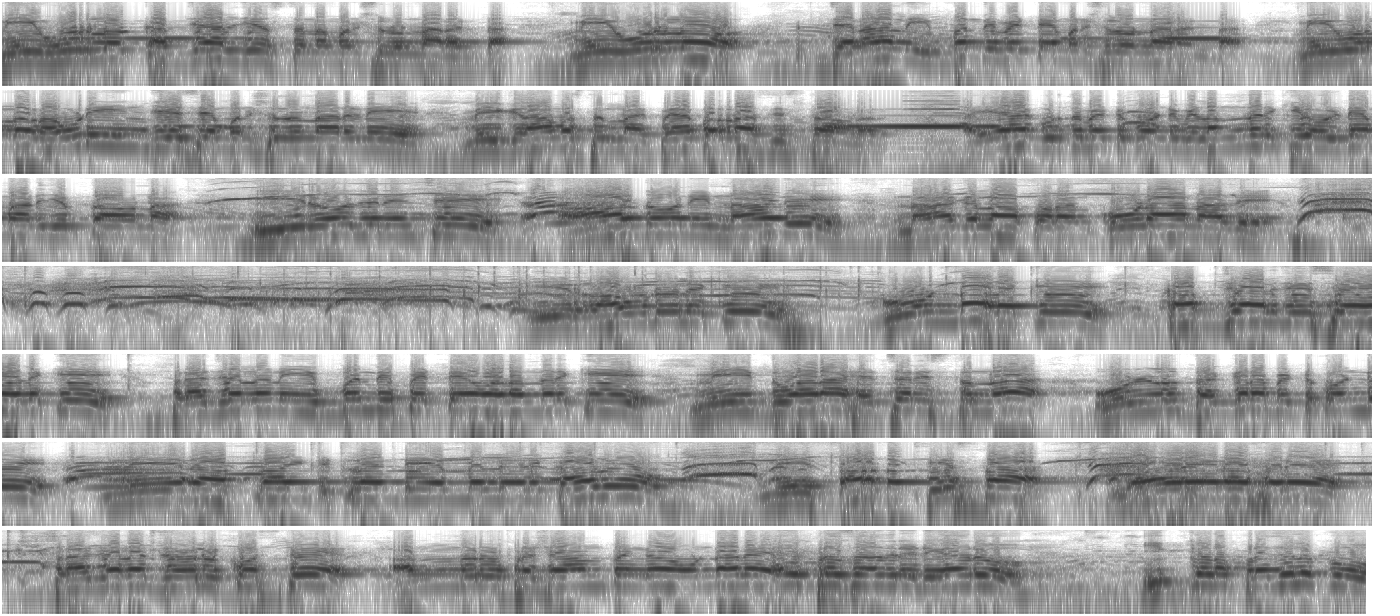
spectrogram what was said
మీ ఊర్లో కబ్జాలు చేస్తున్న మనుషులు ఉన్నారంట. మీ ఊర్లో జనాల్ని ఇబ్బంది పెట్టే మనుషులు ఉన్నారంట. మీ ఊర్లో రౌడీం చేసే మనుషులు ఉన్నారని మీ గ్రామస్తులు నాకు పేపర్ రాసిస్తా ఉన్నారు. అయ్యా గుర్తుపెట్టుకోండి వీళ్ళందరికీ ఒకటే మాట చెప్తా ఉన్నా. ఈ రోజు నుంచి ఆదోని నాదే నాగలాపురం కూడా నాదే. ఈ రౌడులకి గూండాలకి కబ్జాలు చేసే వాళ్ళకి ప్రజలని ఇబ్బంది పెట్టే వాళ్ళందరికీ మీ ద్వారా హెచ్చరిస్తున్నా ఒళ్ళు దగ్గర పెట్టుకోండి. నేను అట్లాంటి ఇట్లాంటి ఎమ్మెల్యేని కాదు. మీ తాట తీస్తా. ఎవరైనా సరే ప్రజల జోలికి వస్తే అందరూ ప్రశాంతంగా ఉండాలి. ప్రసాద్ రెడ్డి గారు ఇక్కడ ప్రజలకు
